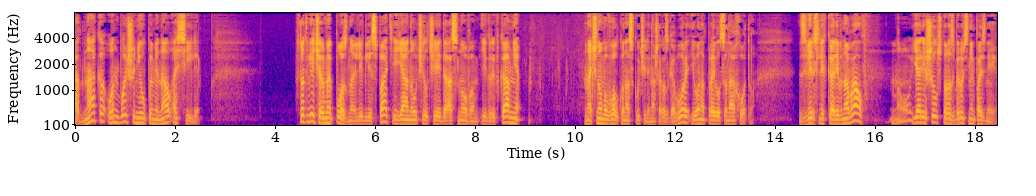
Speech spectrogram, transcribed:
Однако он больше не упоминал о силе. В тот вечер мы поздно легли спать, и я научил Чейда основам игры в камне. Ночному волку наскучили наши разговоры, и он отправился на охоту. Зверь слегка ревновал, но я решил, что разберусь с ним позднее.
